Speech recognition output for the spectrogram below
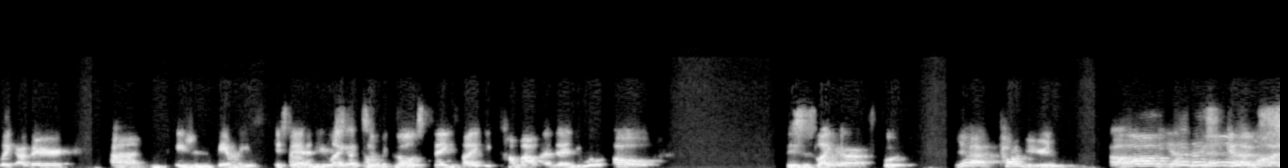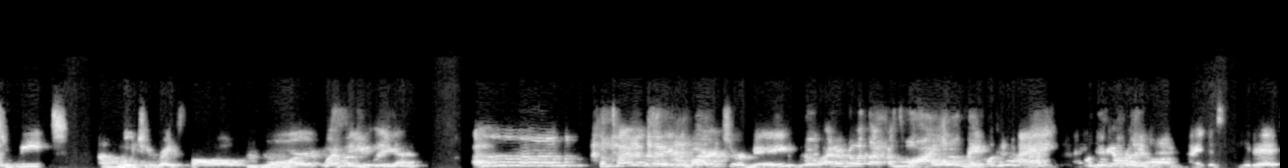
like other um, Asian families. Is there any like a typical things like it come up and then you will oh, this is like a food. Yeah, Tangyun, Oh yeah, that's Yeah, good one. sweet um, mochi rice ball, Mhm. or When will you eat that? Um, sometime in like March or May. Oh, I don't know what that festival is called. make what kind of I, I, Maybe I'm really just, off. I just eat it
